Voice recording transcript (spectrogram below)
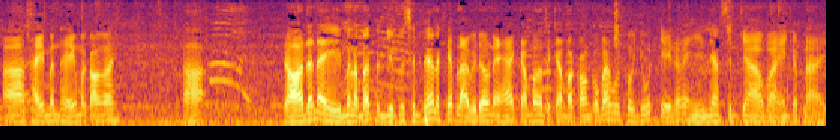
à, thầy Minh Thiện mà con ơi. Đó. Rồi đến đây thì mình làm bếp Bình Dương cũng xin phép là khép lại video này ha. Cảm ơn tất cả bà con cô bác quý cô chú anh chị rất là nhiều nha. Xin chào và hẹn gặp lại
